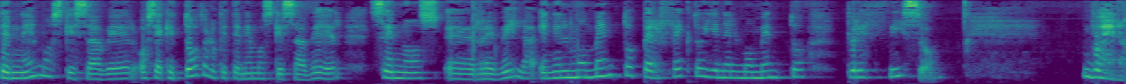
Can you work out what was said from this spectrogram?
tenemos que saber, o sea que todo lo que tenemos que saber se nos eh, revela en el momento perfecto y en el momento preciso. Bueno,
